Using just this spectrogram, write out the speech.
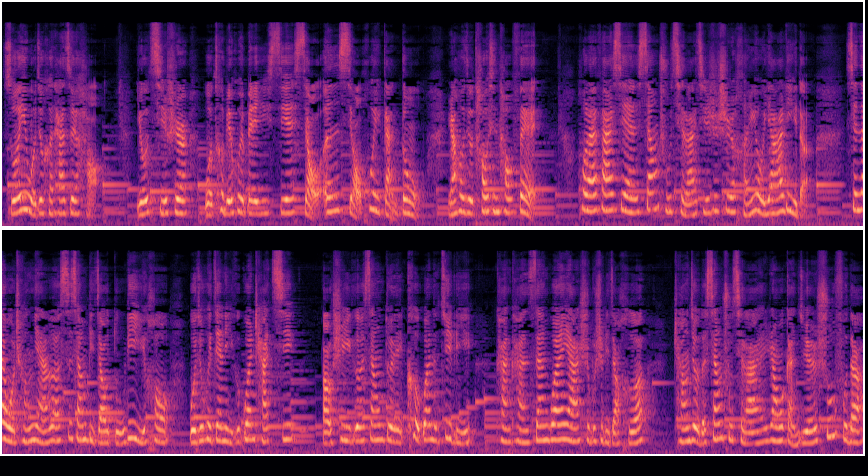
所以我就和他最好。尤其是我特别会被一些小恩小惠感动，然后就掏心掏肺。后来发现相处起来其实是很有压力的。现在我成年了，思想比较独立以后，我就会建立一个观察期，保持一个相对客观的距离，看看三观呀是不是比较合。长久的相处起来，让我感觉舒服的，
